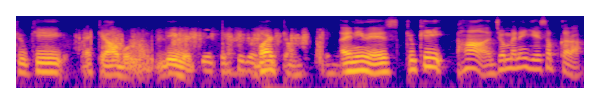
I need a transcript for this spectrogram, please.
क्योंकि मैं क्या बोलूँ लीव इट हाँ, एनीवेज क्योंकि हाँ जब मैंने ये सब करा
